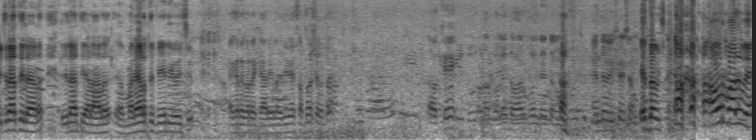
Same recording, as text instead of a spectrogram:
ഗുജറാത്തിലാണ് ഗുജറാത്തിയാണ് ആൾ മലയാളത്തിൽ പേര് ചോദിച്ചു. അങ്ങനെ കുറേ കാര്യങ്ങൾ. എനിക്ക് സന്തോഷമുണ്ട്. ഓക്കെ. എന്താ വിശേഷം? എന്താ വിശേഷം അവർ മാറുമേ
